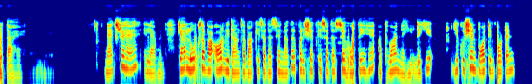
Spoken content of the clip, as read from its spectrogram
होता है। नेक्स्ट है इलेवन क्या लोकसभा और विधानसभा के सदस्य नगर परिषद के सदस्य होते हैं अथवा नहीं? देखिए, ये क्वेश्चन बहुत इंपॉर्टेंट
